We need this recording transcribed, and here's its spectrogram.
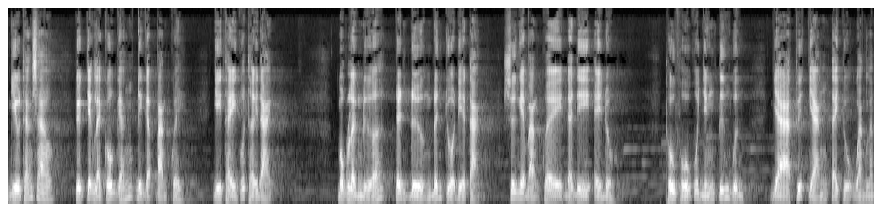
Nhiều tháng sau, Tuyệt chân lại cố gắng đi gặp bạn quê, vị thầy của thời đại. Một lần nữa, trên đường đến chùa Địa Tạng, sư nghe bạn quê đã đi Edo, thủ phủ của những tướng quân và thuyết giảng tại chùa Quan Lâm.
